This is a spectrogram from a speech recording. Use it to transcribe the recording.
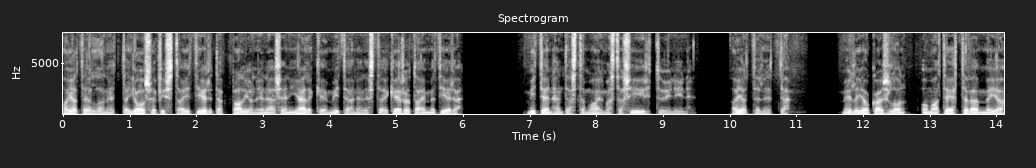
ajatellaan, että Joosefista ei tiedetä paljon enää sen jälkeen mitään, hänestä ei kerrota, emme tiedä, miten hän tästä maailmasta siirtyi, niin ajattelen, että meillä jokaisella on oma tehtävämme ja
